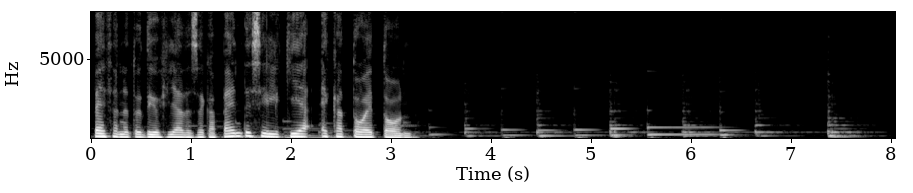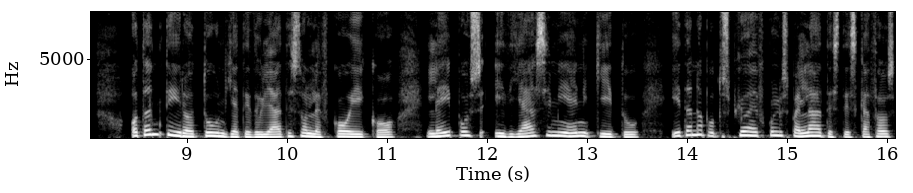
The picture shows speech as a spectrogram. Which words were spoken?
πέθανε το 2015 σε ηλικία 100 ετών. Όταν τη ρωτούν για τη δουλειά της στον Λευκό Οίκο, λέει πως η διάσημη ένικη του ήταν από τους πιο εύκολους πελάτες της, καθώς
